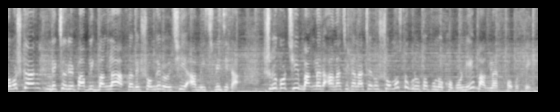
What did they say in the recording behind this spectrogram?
নমস্কার, দেখছেন রিপাবলিক বাংলা আপনাদের সঙ্গে রয়েছি আমি সৃজিতা। শুরু করছি বাংলার আনাচে কানাচের ও সমস্ত গুরুত্বপূর্ণ খবর নিয়ে বাংলার খবর থেকে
